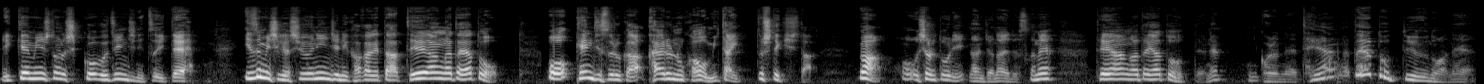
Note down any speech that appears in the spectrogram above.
立憲民主党の執行部人事について、泉氏が就任時に掲げた提案型野党を堅持するか変えるのかを見たいと指摘した。まあ、おっしゃる通りなんじゃないですかね。提案型野党ってね、これね、提案型野党っていうのはね、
